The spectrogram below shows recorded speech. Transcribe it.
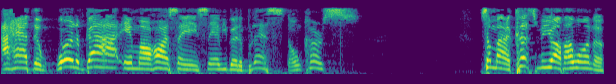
I have the Word of God in my heart saying, Sam, you better bless, don't curse. Somebody cuts me off, I want to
